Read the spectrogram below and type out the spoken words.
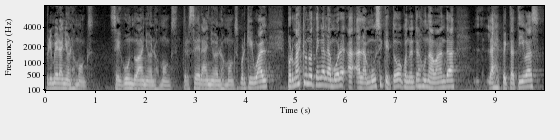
primer año de los monks? segundo año de los Monks, tercer año de los Monks, porque igual, por más que uno tenga el amor a, la música y todo, cuando entras a una banda, las expectativas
